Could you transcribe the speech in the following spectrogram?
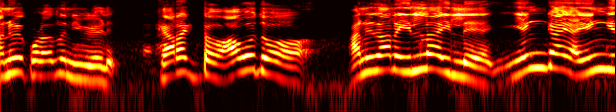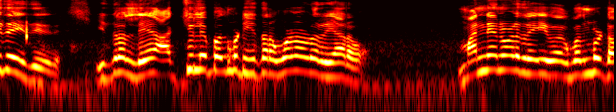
ಮನವಿ ಕೊಡೋದು ನೀವು ಹೇಳಿ. ಕರೆಕ್ಟು ಹೌದು. ಅನುದಾನ ಇಲ್ಲ ಇಲ್ಲಿ. ಹೆಂಗ, ಹೆಂಗಿದೆ ಇದು? ಇದರಲ್ಲಿ ಆ್ಯಕ್ಚುಲಿ ಬಂದ್ಬಿಟ್ಟು ಈ ಥರ ಓಡಾಡೋರು ಯಾರು? ಮೊನ್ನೆ ನೋಡಿದ್ರೆ ಇವಾಗ ಬಂದ್ಬಿಟ್ಟು,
